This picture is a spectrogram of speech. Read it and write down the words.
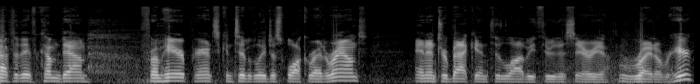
After they've come down from here, parents can typically just walk right around and enter back into the lobby through this area right over here.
